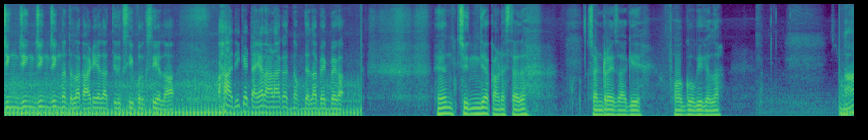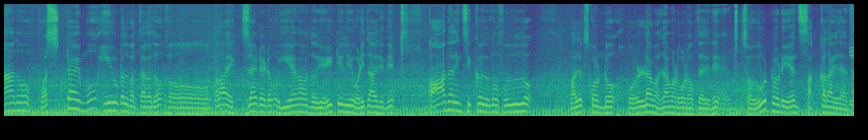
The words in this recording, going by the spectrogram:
ಜಿಂಗ್ ಜಿಂಗ್ ಜಿಂಗ್ ಜಿಂಗ್ ಅಂತೆಲ್ಲ ಗಾಡಿ ಎಲ್ಲ ತಿರುಗಿಸಿ, ಪುರುಗಿಸಿ ಎಲ್ಲ. ಅದಕ್ಕೆ ಟಯರ್ ಹಾಳಾಗೋದು ನಮ್ಮದೆಲ್ಲ ಬೇಗ ಬೇಗ. ಏನು ಚಿಂದ್ಯ ಕಾಣಿಸ್ತಾ ಇದೆ. ಸನ್ರೈಸ್ ಆಗಿ ಫಾಗ್ ಹೋಗಿಗೆಲ್ಲ. ನಾನು ಫಸ್ಟ್ ಟೈಮು ಈ ರೂಟಲ್ಲಿ ಬರ್ತಾ ಇರೋದು. ಸೊ ಒಂಥರ ಎಕ್ಸೈಟೆಡು ಏನೋ ಒಂದು ಏಯ್ಟಿಲಿ ಹೊಡಿತಾ ಇದ್ದೀನಿ. ಕಾರ್ನರಿಂಗ್ ಸಿಕ್ಕೋದನ್ನು ಫುಲ್ಲು ಮಲಗಿಸ್ಕೊಂಡು ಒಳ್ಳೆ ಮಜಾ ಮಾಡ್ಕೊಂಡು ಹೋಗ್ತಾ ಇದ್ದೀನಿ. ಸೊ ರೂಟ್ ನೋಡಿ ಏನು ಸಕ್ಕತ್ತಾಗಿದೆ ಅಂತ.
